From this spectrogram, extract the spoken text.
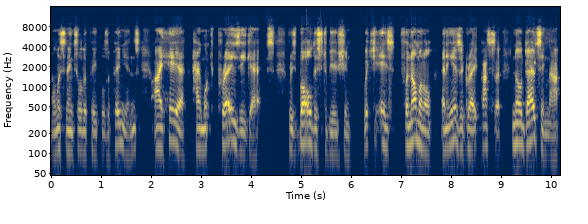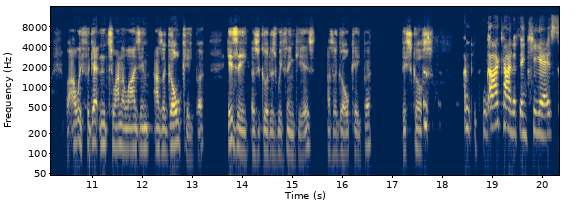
and listening to other people's opinions. I hear how much praise he gets for his ball distribution which is phenomenal. And he is a great passer, no doubting that. But are we forgetting to analyse him as a goalkeeper? Is he as good as we think he is as a goalkeeper? Discuss. I kind of think he is,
